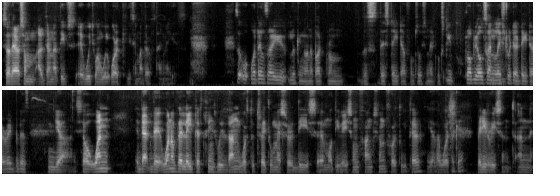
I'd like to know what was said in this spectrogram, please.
So there are some alternatives. Uh, which one will work is a matter of time, I guess. so what else are you looking on apart from this this data from social networks you probably also analyze twitter data right because Yeah. So one that the one of the latest things we've done was to try to measure this uh, motivation function for Twitter. Yeah, that was Okay. very recent, and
